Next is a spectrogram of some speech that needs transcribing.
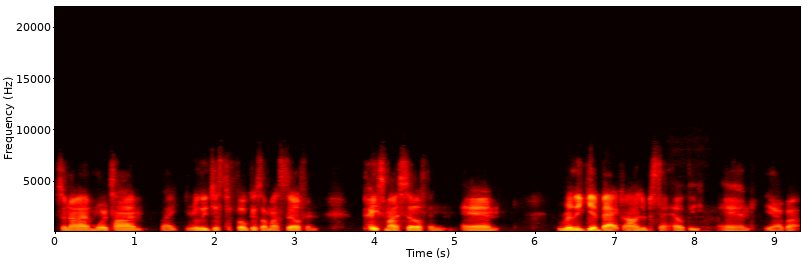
So now I have more time, like really just to focus on myself and pace myself and and really get back 100% healthy. And yeah, but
